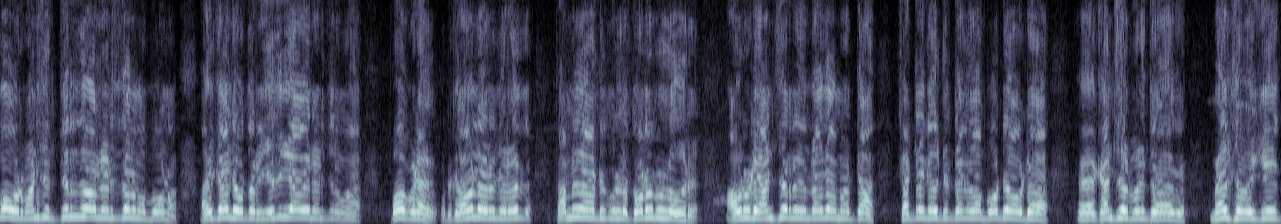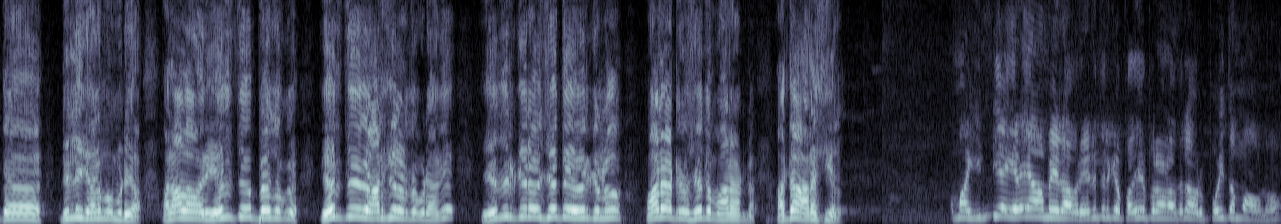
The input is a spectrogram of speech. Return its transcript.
போக ஒரு மனுஷன் திருந்தவர் நினச்சி தான் நம்ம போகணும். அதுக்காண்டி ஒருத்தர் எதிரியாகவே நினச்சி நம்ம போகக்கூடாது. ஒரு கவர்னருங்கிறது தமிழ்நாட்டுக்குள்ள தொடர்புள்ளவர். அவருடைய அனுசரணை இருந்தால் தான் நம்ம த- சட்டங்கள் திட்டங்கள்லாம் போட்டு அவர்கிட்ட கன்சல்ட் பண்ணி த- மேல் சபைக்கு த- டெல்லிக்கு அனுப்ப முடியும். அதனால் அவர் எதிர்த்து பேச எதிர்த்து அரசியல் நடத்தக்கூடாது. எதிர்க்கிற விஷயத்தை எதிர்க்கணும். பாராட்டுற விஷயத்தை பாராட்டணும். அதுதான் அரசியல். அம்மா இந்திய இறையாமையில் அவர் எடுத்திருக்க பதவி பிரமாணத்தில் அவர் போய்த்தான் ஆகணும்.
